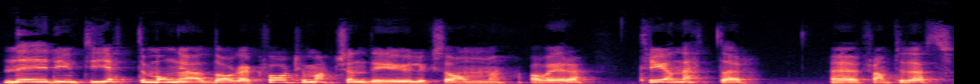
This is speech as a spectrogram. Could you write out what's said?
Nej, det är inte jättemånga dagar kvar till matchen. Det är ju liksom, ja, vad är det? Tre nätter eh, fram till dess.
